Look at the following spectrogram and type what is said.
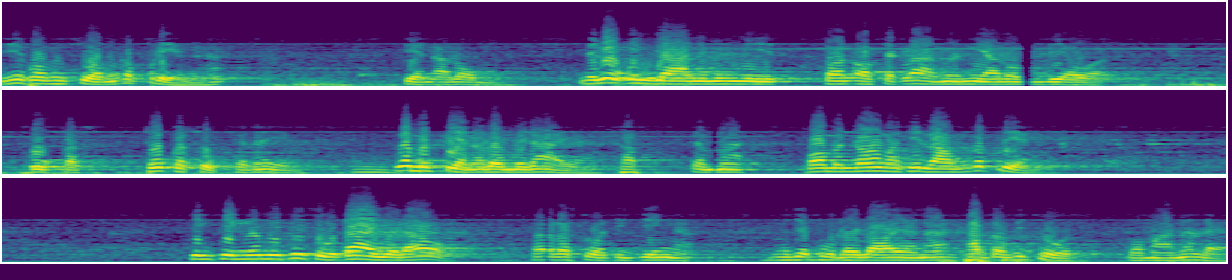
นี่พอมันสวดมันก็เปลี่ยนนะฮะเปลี่ยนอารมณ์ ในโลกวิญญาณเนี่ยมันมีตอนออกจากร่างมันมีอารมณ์เดียวอะถูกกับทุกข์กับสุขแค่นั้นเองอืมแล้วมันเปลี่ยนอารมณ์ไม่ได้อะครับ แต่มาพอมันน้อมมาที่เรามันก็เปลี่ยน จริง ๆ แล้วมีพิสูจน์ได้อยู่แล้ว ถ้าเราสวดจริง ๆ อะไม่ใช่พูดลอยๆอะนะต้องพิสูจน์ประมาณนั้นแหละ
